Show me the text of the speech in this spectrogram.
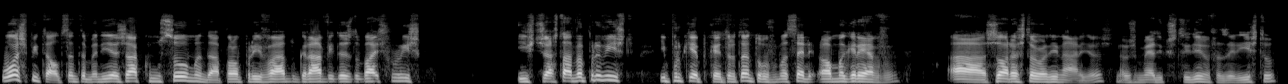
o Hospital de Santa Maria já começou a mandar para o privado grávidas de baixo risco. Isto já estava previsto. E porquê? Porque, entretanto, houve uma, série, uma greve às horas extraordinárias, né, os médicos decidiram fazer isto,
